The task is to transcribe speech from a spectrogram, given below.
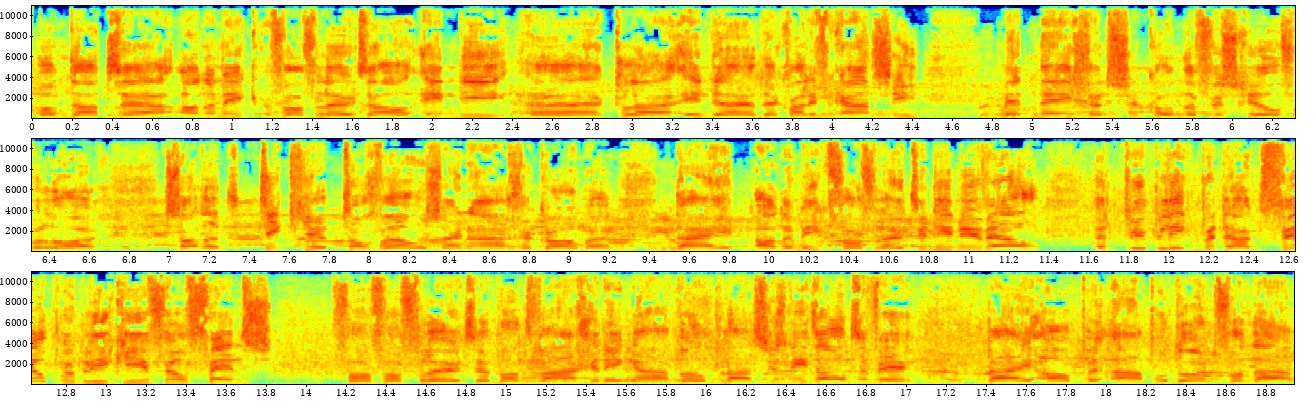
Omdat uh, Annemiek van Vleuten al in, die, uh, in de, de kwalificatie met 9 seconden verschil verloor. Zal het tikje toch wel zijn aangekomen bij Annemiek van Vleuten. Die nu wel het publiek bedankt. Veel publiek hier, veel fans van Van Vleuten. Want Wageningen, haar woonplaats, is niet al te ver bij Alpe Apeldoorn vandaan.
